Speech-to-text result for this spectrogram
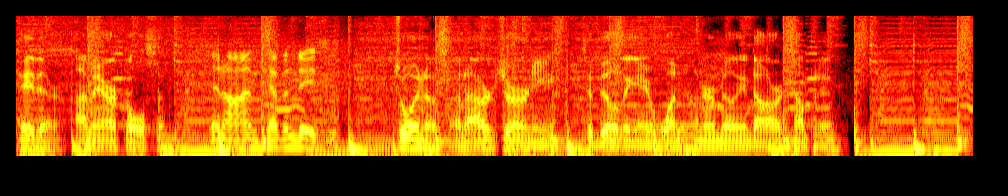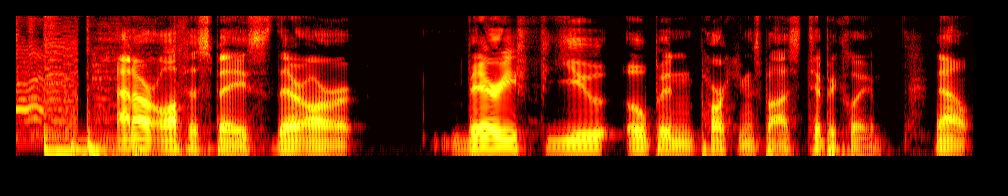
Hey there, I'm Eric Olson. And I'm Kevin Daisy. Join us on our journey to building a $100 million company. At our office space, there are very few open parking spots typically. Now,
